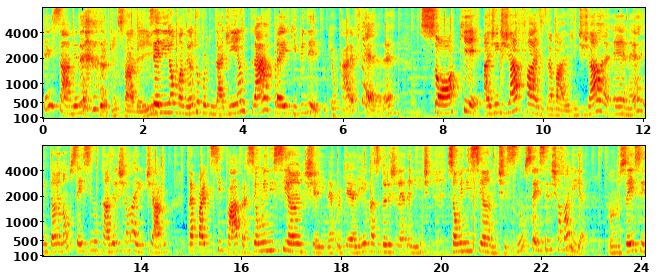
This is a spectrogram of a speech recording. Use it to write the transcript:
quem sabe, né? É, Quem sabe aí. Seria uma grande oportunidade de entrar para a equipe dele, porque o cara é fera, né? Só que a gente já faz o trabalho, a gente já é, né? Então eu não sei se no caso ele chamaria o Thiago para participar, para ser um iniciante aí, né? Porque ali o Caçadores de Lenda Elite são iniciantes. Não sei se ele chamaria. Eu não sei se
